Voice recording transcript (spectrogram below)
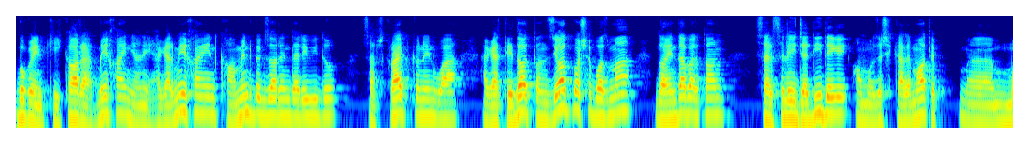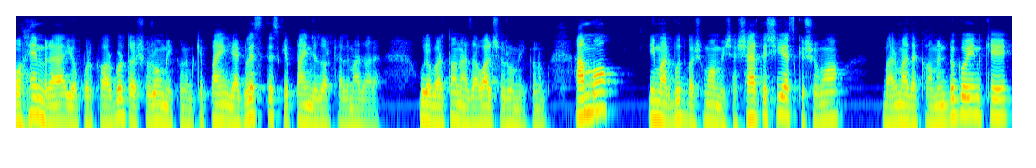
بگوین که کار می‌خواین یا نه. اگر می‌خواین کامنت بگذارین در ویدیو. subscribe کنین و اگر تعدادتان زیاد باشه باز ما در آینده برتان سلسله جدید آموزش کلمات مهم را یا پرکاربرد را شروع می‌کنم که پنج یک لیست است که 5000 کلمه داره. او را برتان از اول شروع می‌کنم. اما این مربوط به شما میشه. شرطش است که شما بر ما در کامنت بگوین که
